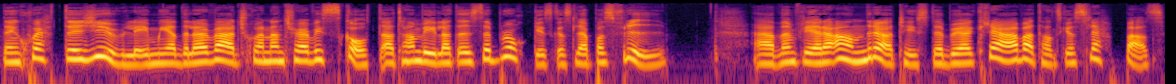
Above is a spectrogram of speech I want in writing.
Den 6 juli meddelar världsstjärnan Travis Scott att han vill att ASAP Rocky ska släppas fri. Även flera andra artister börjar kräva att han ska släppas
